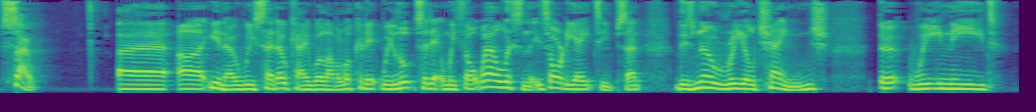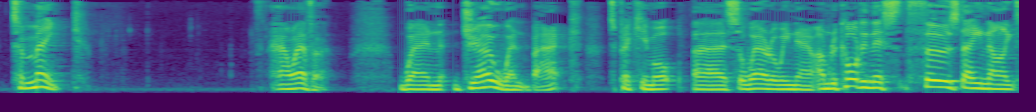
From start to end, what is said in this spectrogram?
So, uh, uh, you know, we said, okay, we'll have a look at it. We looked at it and we thought, well, listen, it's already 18%. There's no real change that we need to make. However, when Joe went back to pick him up, uh, so where are we now? I'm recording this Thursday night.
